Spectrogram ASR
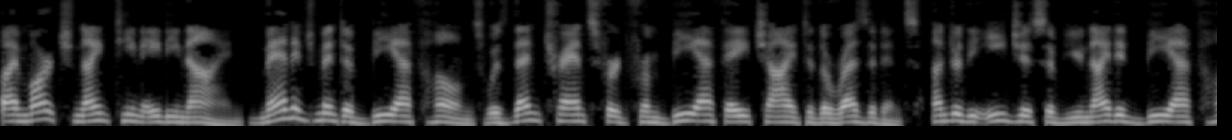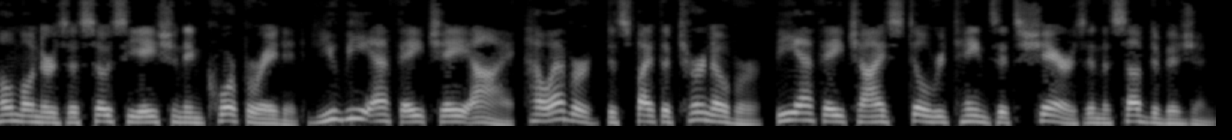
By March 1989, management of BF Homes was then transferred from BFHI to the residents, under the aegis of United BF Homeowners Association Incorporated UBFHAI. However, despite the turnover, BFHI still retains its shares in the subdivision.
